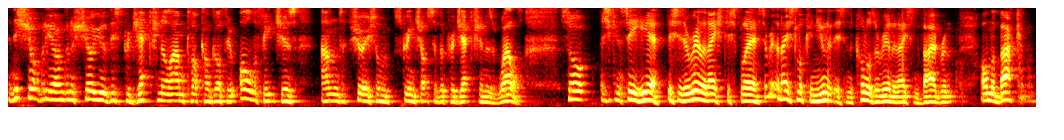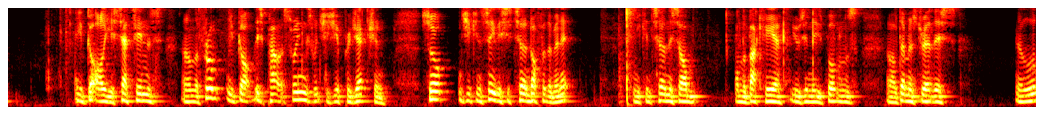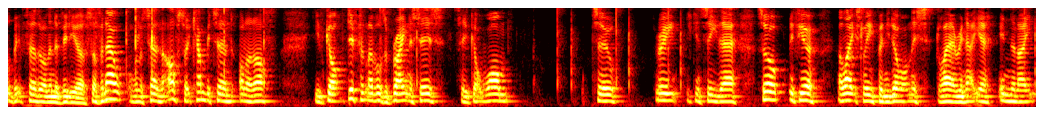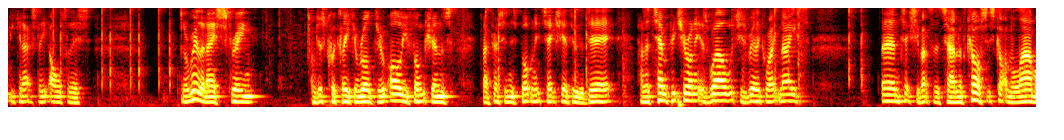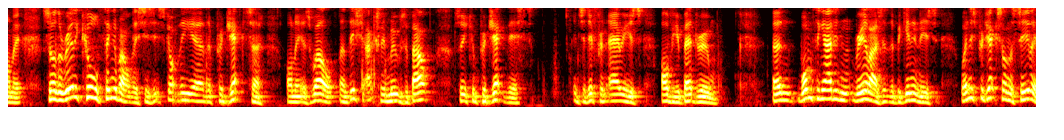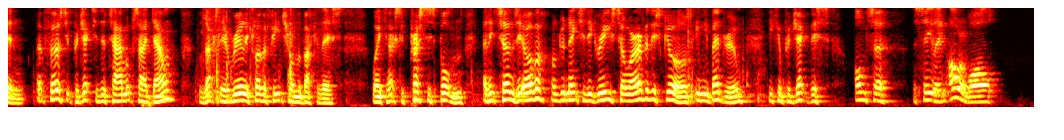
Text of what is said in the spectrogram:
In this short video, I'm going to show you this projection alarm clock. I'll go through all the features and show you some screenshots of the projection as well. So as you can see here, this is a really nice display. It's a really nice looking unit this and the colours are really nice and vibrant. On the back, you've got all your settings and on the front, you've got this part that swings, which is your projection. So as you can see, this is turned off at the minute. And you can turn this on on the back here using these buttons and I'll demonstrate this a little bit further on in the video. So for now, I'm going to turn that off so it can be turned on and off. You've got different levels of brightnesses. So you've got one, two, three, you can see there. So if you're a light sleeper and you don't want this glaring at you in the night, you can actually alter this. A really nice screen. And just quickly, you can run through all your functions by pressing this button. It takes you through the day. Has a temperature on it as well, which is really quite nice and takes you back to the time. And of course, it's got an alarm on it. So the really cool thing about this is it's got the uh, the projector on it as well. And this actually moves about, so you can project this into different areas of your bedroom. And one thing I didn't realise at the beginning is when this projects on the ceiling, at first it projected the time upside down. There's actually a really clever feature on the back of this where you can actually press this button and it turns it over 180 degrees. So wherever this goes in your bedroom, you can project this onto the ceiling or a wall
